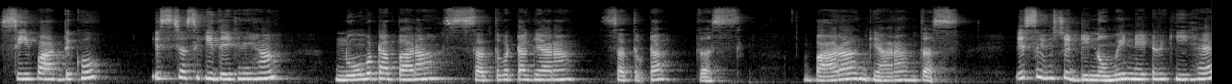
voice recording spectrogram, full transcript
ਸੀ ਪਾਰਟ ਦੇਖੋ। ਇਸ ਚ ਅਸੀਂ ਕੀ ਦੇਖ ਰਹੇ ਹਾਂ? 9 ਵਟਾ 12 12 11 10 ਇਸ ਵਿੱਚ ਡਿਨੋਮੀਨੇਟਰ ਕੀ ਹੈ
